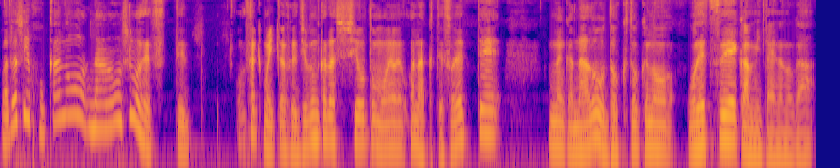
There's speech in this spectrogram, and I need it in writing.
私他のなろう小説って、さっきも言ったんですけど、自分からしようと思わなくて、それって、なんかなろう独特の俺つえー感みたいなのが、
